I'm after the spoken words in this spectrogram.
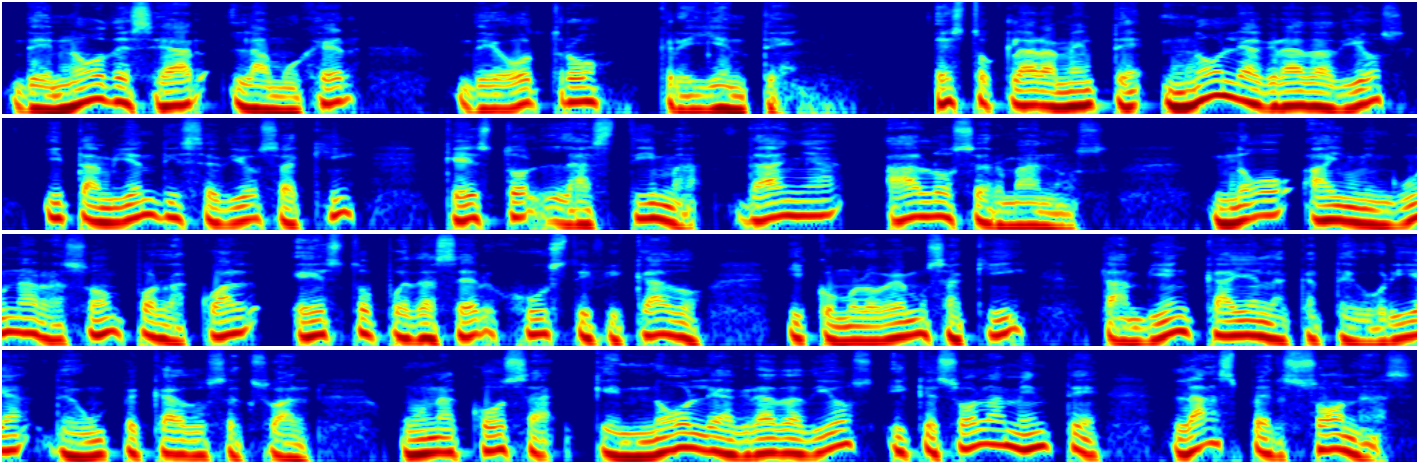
de no desear la mujer de otro creyente. Esto claramente no le agrada a Dios y también dice Dios aquí que esto lastima, daña a los hermanos. No hay ninguna razón por la cual esto pueda ser justificado y como lo vemos aquí, también cae en la categoría de un pecado sexual, una cosa que no le agrada a Dios y que solamente las personas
